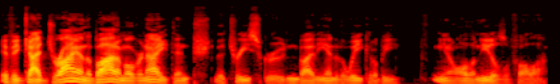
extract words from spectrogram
if it got dry on the bottom overnight, then psh, the tree's screwed, and by the end of the week it'll be, you know, all the needles will fall off.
